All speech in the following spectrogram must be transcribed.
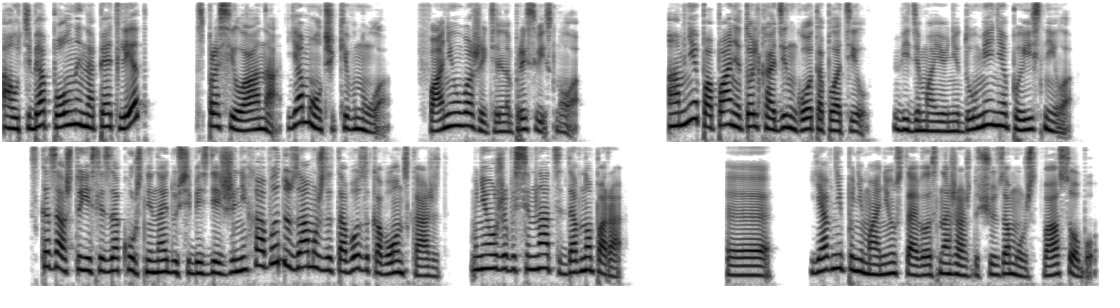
«А у тебя полный на пять лет?» — спросила она. Я молча кивнула. Фанни уважительно присвистнула. «А мне папаня только один год оплатил», — видя мое недоумение, пояснила. «Сказал, что если за курс не найду себе здесь жениха, выйду замуж за того, за кого он скажет. Мне уже восемнадцать, давно пора». «Э, я в непонимании уставилась на жаждущую замужество особу.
